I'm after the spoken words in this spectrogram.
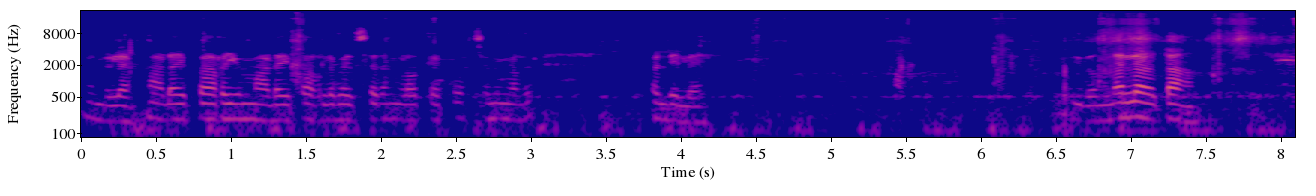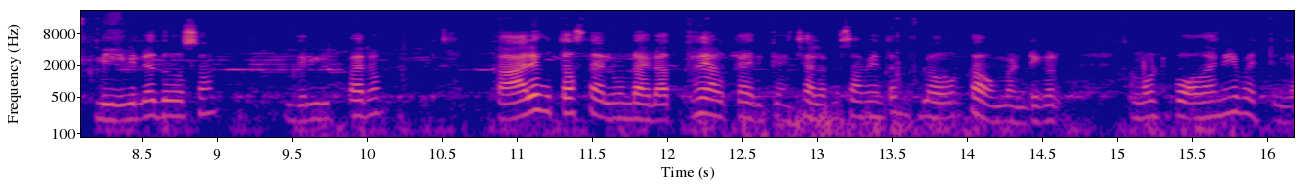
ഉണ്ടല്ലേ മാടായിപ്പാറയും മാടായിപ്പാറയിലെ പരിസരങ്ങളൊക്കെ കുറച്ച് നിങ്ങൾ കണ്ടില്ലേ? ഇതൊന്നല്ല കേട്ടാ. ലീവിലെ ദിവസം ഇതിൽ പരം കാൽ കുത്താൻ സ്ഥലം ഉണ്ടാവില്ല. അത്ര ആൾക്കാർക്ക്. ചിലപ്പോൾ സമയത്ത് ബ്ലോക്ക് ആവും വണ്ടികൾ. അങ്ങോട്ട് പോകാനേ പറ്റില്ല.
